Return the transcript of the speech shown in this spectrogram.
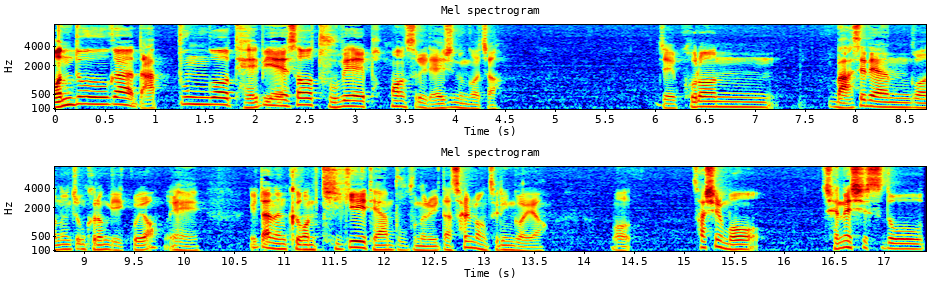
원두가 나쁜 거 대비해서 두 배의 퍼포먼스를 내주는 거죠. 이제 그런 맛에 대한 거는 좀 그런 게 있고요. 예. 일단은 그건 기계에 대한 부분을 일단 설명드린 거예요. 뭐 사실 뭐 제네시스도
